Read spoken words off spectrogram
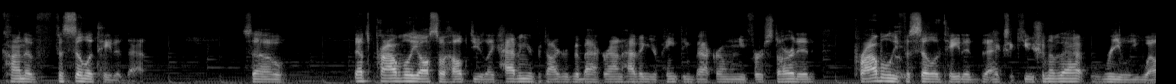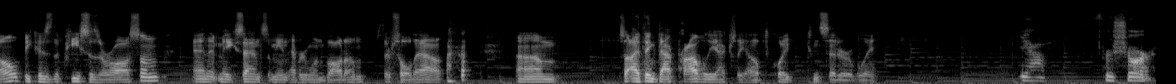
kind of facilitated that. So that's probably also helped you, like having your photography background, having your painting background when you first started, probably facilitated the execution of that really well because the pieces are awesome and it makes sense. I mean, everyone bought them; they're sold out. um, so I think that probably actually helped quite considerably. Yeah, for sure.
